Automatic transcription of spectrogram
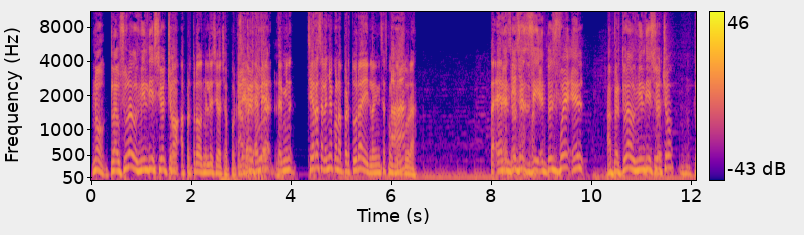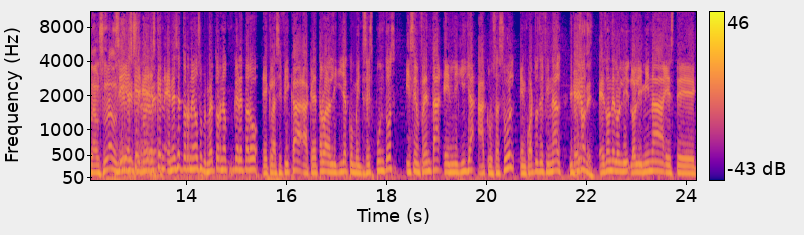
no, clausura 2018. No, apertura 2018, porque Apertura- eh, eh, termina- cierras el año con apertura y lo inicias con Ajá. clausura. En- entonces, sí, entonces fue el apertura 2018, clausura Sí, es 2019. que, es que en, en ese torneo, su primer torneo con Querétaro, eh, clasifica a Querétaro a la liguilla con 26 puntos y se enfrenta en liguilla a Cruz Azul en cuartos de final. Y es, pierde. es donde lo, li- lo elimina este,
